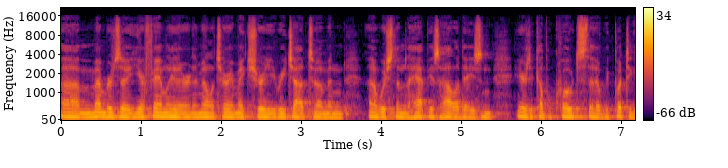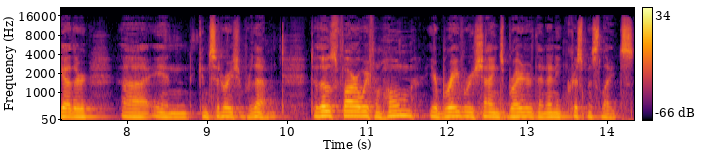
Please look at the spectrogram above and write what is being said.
um, members of your family that are in the military, make sure you reach out to them and uh, wish them the happiest holidays. And here's a couple quotes that we put together uh, in consideration for them. To those far away from home, your bravery shines brighter than any Christmas lights,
